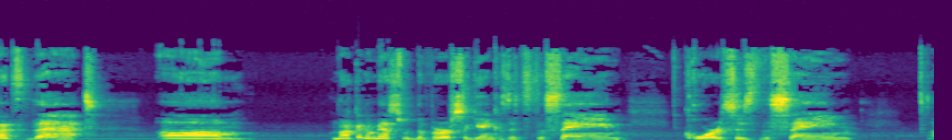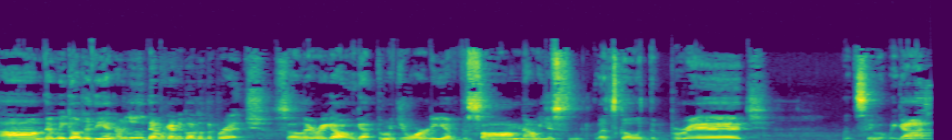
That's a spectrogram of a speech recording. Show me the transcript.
That's that. Um, I'm not going to mess with the verse again because it's the same. Chorus is the same. Um, then we go to the interlude. Then we're going to go to the bridge. So there we go. We got the majority of the song. Now we just let's go with the bridge. Let's see what we got.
